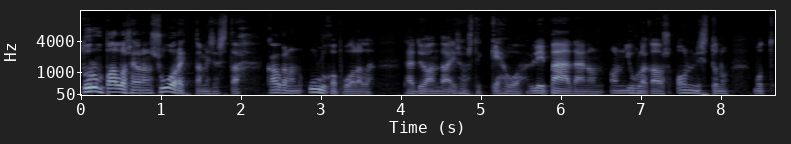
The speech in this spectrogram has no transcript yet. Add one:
Turun palloseuran suorittamisesta Kaukalon ulkopuolella täytyy antaa isosti kehua. Ylipäätään on, on juhlakaus onnistunut, mutta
